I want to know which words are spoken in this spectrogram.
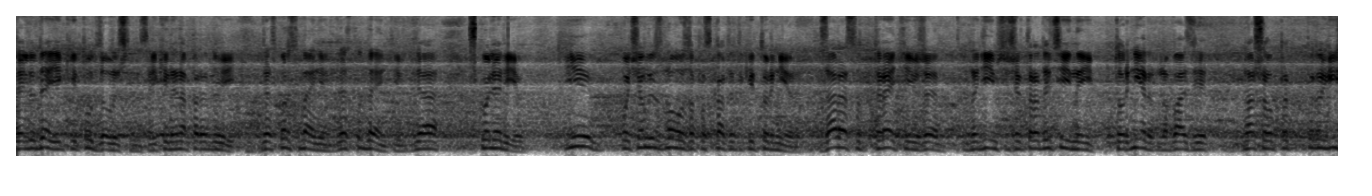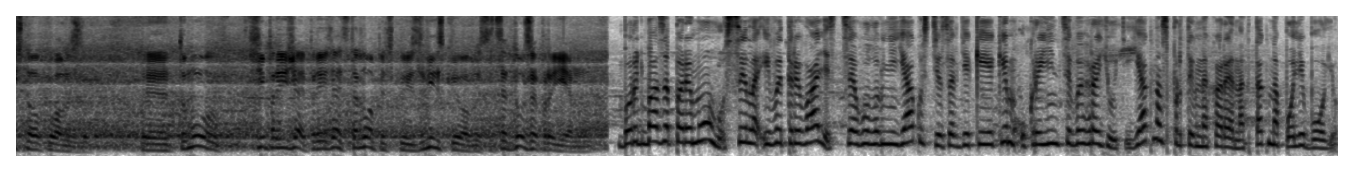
для людей, які тут залишилися, які не на передовій, для спортсменів, для студентів, для школярів. І почали знову запускати такі турніри. Зараз от третій вже надіємося, що традиційний турнір на базі нашого педагогічного коледжу. Е, Тому всі приїжджають, приїжджають з Тернопільської, з Львівської області. Це дуже приємно. Боротьба за перемогу, сила і витривалість це головні якості, завдяки яким українці виграють як на спортивних аренах, так і на полі бою.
